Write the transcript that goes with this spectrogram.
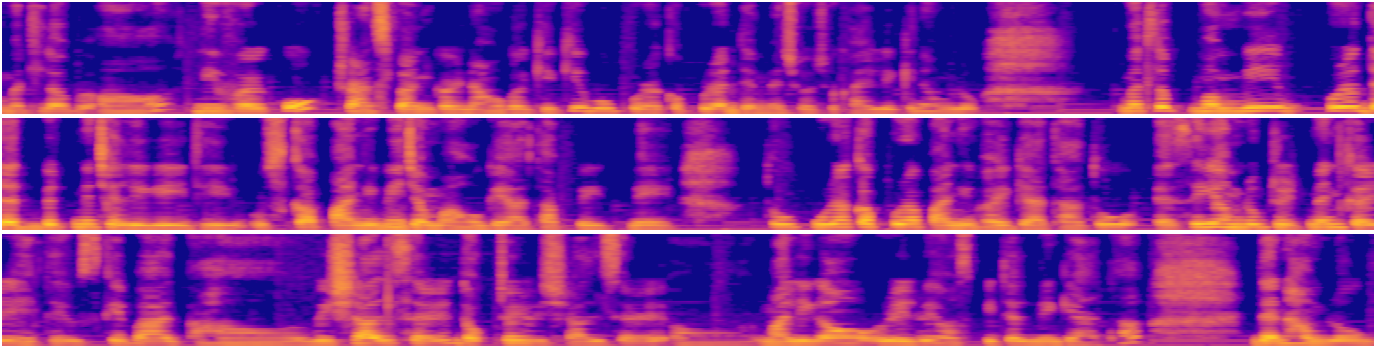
मतलब लीवर को ट्रांसप्लांट करना होगा क्योंकि वो पूरा का पूरा डैमेज हो चुका है। लेकिन हम लोग मतलब मम्मी पूरा डेथ बेड में चली गई थी। उसका पानी भी जमा हो गया था पेट में। तो पूरा का पूरा पानी भर गया था। तो ऐसे ही हम लोग ट्रीटमेंट कर रहे थे। उसके बाद हाँ Vishal sir doctor Vishal sir Maligaon railway hospital में गया था। देन हम लोग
